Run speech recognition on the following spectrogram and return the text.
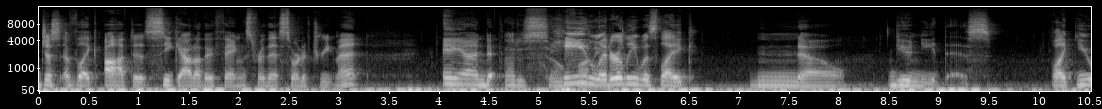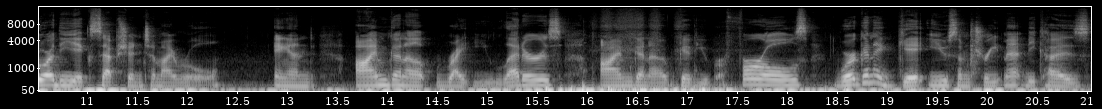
just of like I'll have to seek out other things for this sort of treatment. And That is so he funny. literally was like, "No, you need this. Like you are the exception to my rule, and I'm gonna write you letters. I'm gonna give you referrals. We're gonna get you some treatment because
